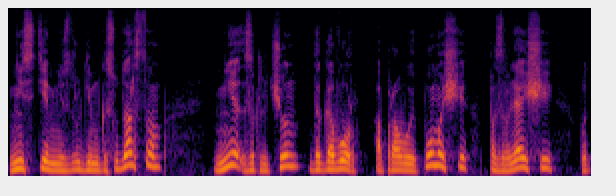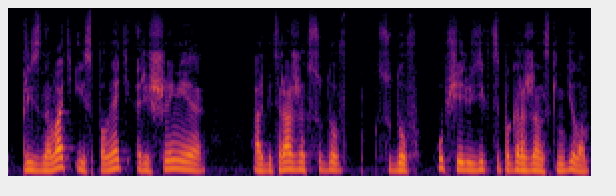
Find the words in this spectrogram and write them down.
ни с тем, ни с другим государством не заключен договор о правовой помощи, позволяющий вот, признавать и исполнять решения арбитражных судов, судов общей юрисдикции по гражданским делам.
